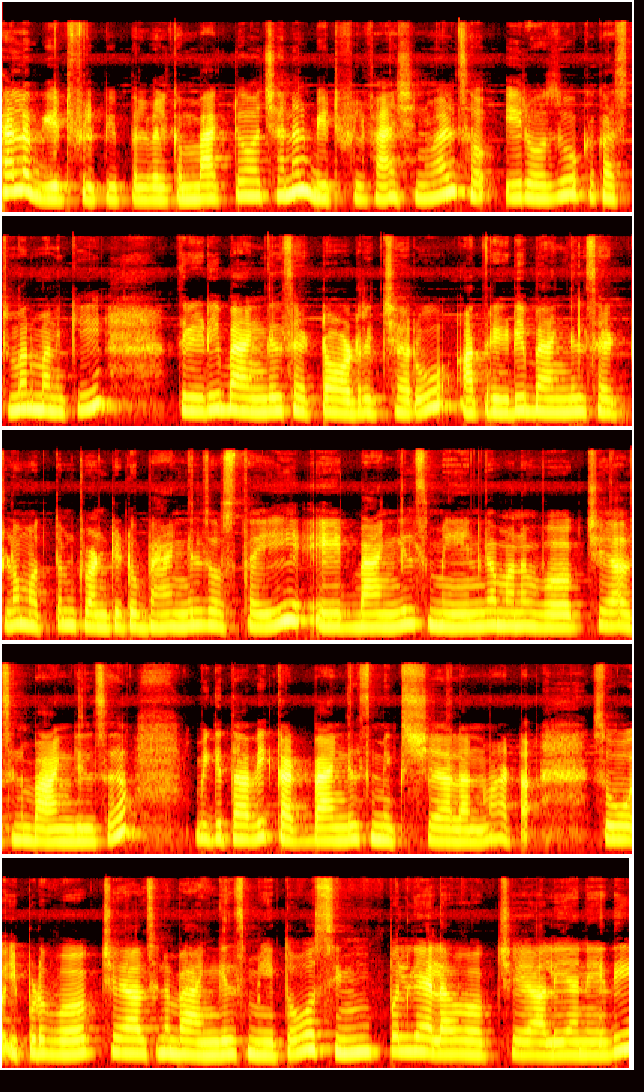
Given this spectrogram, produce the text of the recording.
Hello beautiful people welcome back to our channel beautiful fashion world so ఈరోజు ఒక కస్టమర్ మనకి three D bangle set order ఇచ్చారు. ఆ త్రీ డీ బ్యాంగిల్ సెట్లో మొత్తం ట్వంటీ టూ బ్యాంగిల్స్ వస్తాయి ఎయిట్ బ్యాంగిల్స్ మెయిన్గా మనం వర్క్ చేయాల్సిన బ్యాంగిల్స్ మిగతావి కట్ బ్యాంగిల్స్ మిక్స్ చేయాలన్నమాట. సో ఇప్పుడు వర్క్ చేయాల్సిన బ్యాంగిల్స్ మీతో సింపుల్గా ఎలా వర్క్ చేయాలి అనేది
